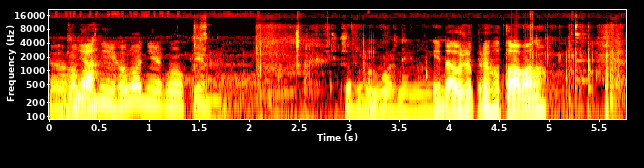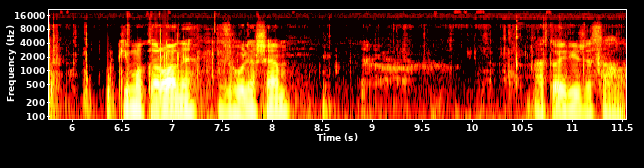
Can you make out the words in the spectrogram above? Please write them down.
Голодні, голодні, як вовки. Що тобі можна? Їда вже приготована. Такі макарони з гуляшем. А той ріже сало.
